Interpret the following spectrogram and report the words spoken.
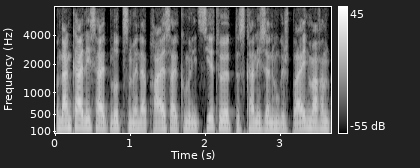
und dann kann ich es halt nutzen. Wenn der Preis halt kommuniziert wird, das kann ich dann im Gespräch machen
